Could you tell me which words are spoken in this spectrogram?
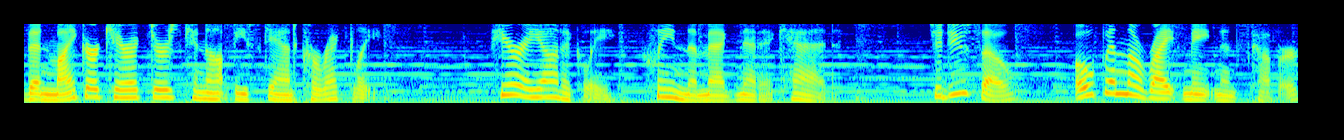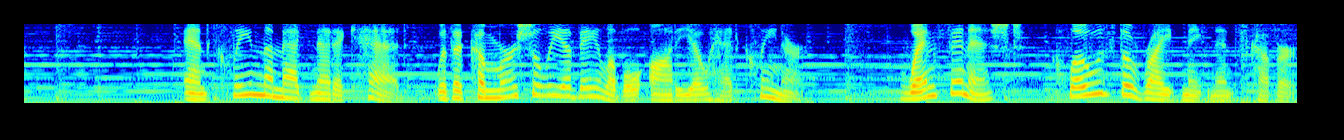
then MICR characters cannot be scanned correctly. Periodically, clean the magnetic head. To do so, open the right maintenance cover and clean the magnetic head with a commercially available audio head cleaner. When finished, close the right maintenance cover.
